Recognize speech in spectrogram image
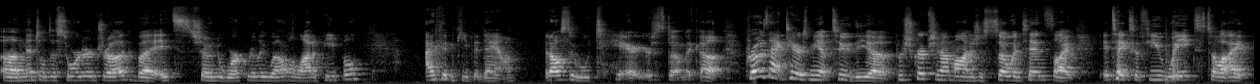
uh, mental disorder drug, but it's shown to work really well in a lot of people. I couldn't keep it down. It also will tear your stomach up. Prozac tears me up too. The uh, prescription I'm on is just so intense. Like it takes a few weeks to like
